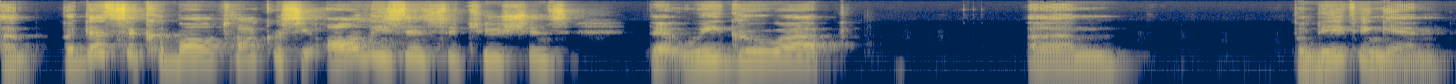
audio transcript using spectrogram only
Um, but that's a cabalotocracy. All these institutions that we grew up um, believing in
